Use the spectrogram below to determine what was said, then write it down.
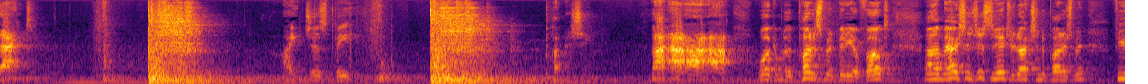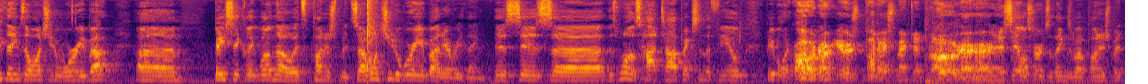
That might just be punishing. Welcome to the punishment video, folks. Um, actually, just an introduction to punishment. A few things I want you to worry about. Um, basically, well, no, it's punishment. So I want you to worry about everything. This is uh, this is one of those hot topics in the field. People are like, oh, don't use punishment. And they say all sorts of things about punishment.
